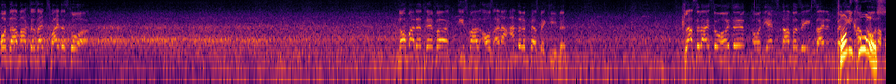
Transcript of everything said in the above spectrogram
Und da macht er sein zweites Tor. Nochmal der Treffer, diesmal aus einer anderen Perspektive. Klasse Leistung heute und jetzt darf er sich seinen Toni Kroos.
